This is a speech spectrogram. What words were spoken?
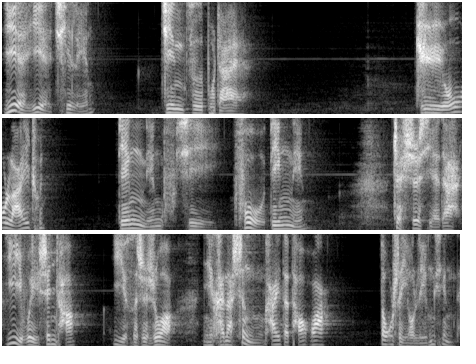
夜夜凄灵。今兹不摘，举无来春。叮咛兮复叮咛。”这诗写的意味深长，意思是说，你看那盛开的桃花，都是有灵性的。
